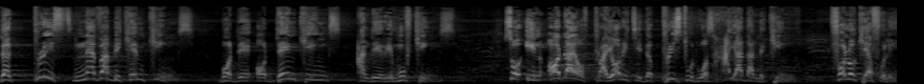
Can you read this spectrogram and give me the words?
The priests never became kings, but they ordained kings and they removed kings. So, in order of priority, the priesthood was higher than the king. Follow carefully.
